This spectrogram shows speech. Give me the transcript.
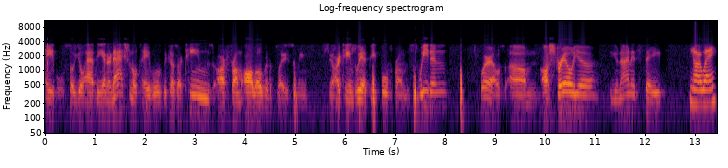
table. So you'll have the international tables because our teams are from all over the place. I mean, you know, our teams, we had people from Sweden, where else? Um, Australia, the United States, Norway,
